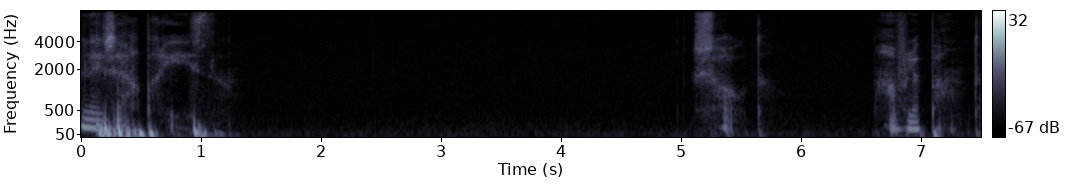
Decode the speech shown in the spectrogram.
Une légère brise. Chaude enveloppante.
